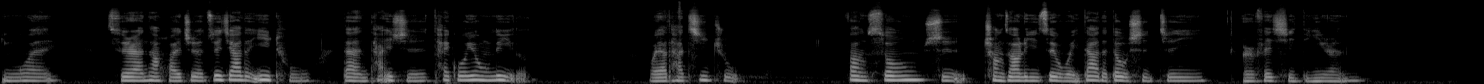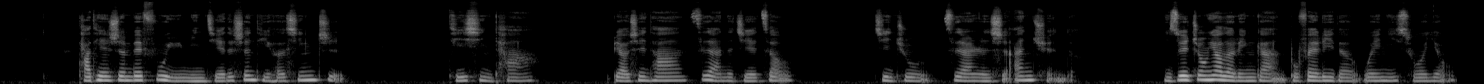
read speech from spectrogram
因为。虽然他怀着最佳的意图，但他一直太过用力了。我要他记住，放松是创造力最伟大的斗士之一，而非其敌人。他天生被赋予敏捷的身体和心智。提醒他，表现他自然的节奏。记住，自然人是安全的。你最重要的灵感不费力的为你所有。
